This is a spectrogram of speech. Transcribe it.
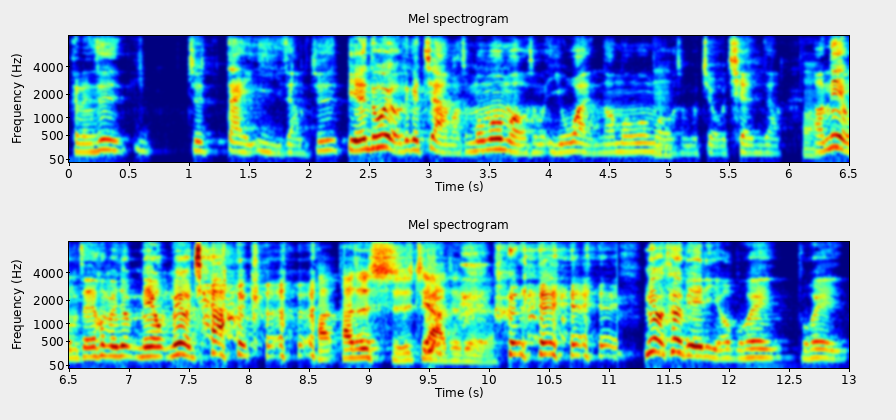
可能是。就代意这样，就是别人都会有这个价嘛，什么某某某什么一万，然后某某某什么九千这样，然后聂永贞后面就没有没有价格，他他是实价，对不 对？没有特别理由不会不会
